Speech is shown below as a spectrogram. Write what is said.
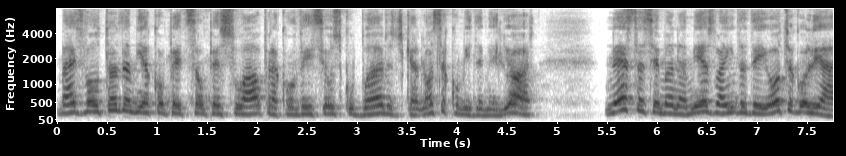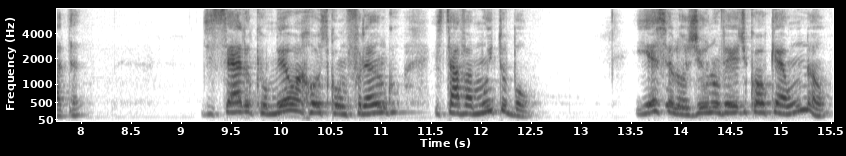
mas voltando à minha competição pessoal para convencer os cubanos de que a nossa comida é melhor, nesta semana mesmo ainda dei outra goleada. Disseram que o meu arroz com frango estava muito bom. E esse elogio não veio de qualquer um, não.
